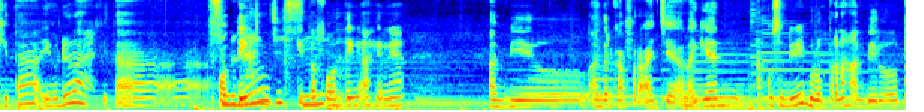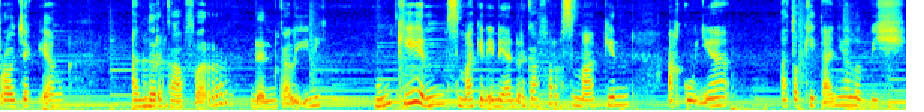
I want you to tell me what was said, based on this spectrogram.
kita ya udahlah kita voting, kita voting akhirnya ambil undercover aja. Lagian aku sendiri belum pernah ambil project yang undercover dan kali ini mungkin semakin ini undercover semakin akunya atau kitanya lebih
